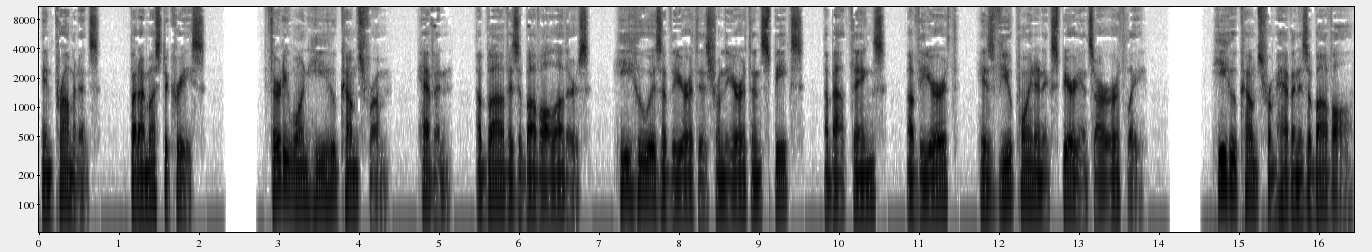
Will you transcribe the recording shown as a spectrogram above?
in prominence, but I must decrease. 31 He who comes from heaven, above is above all others, he who is of the earth is from the earth and speaks, about things, of the earth, his viewpoint and experience are earthly. He who comes from heaven is above all.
